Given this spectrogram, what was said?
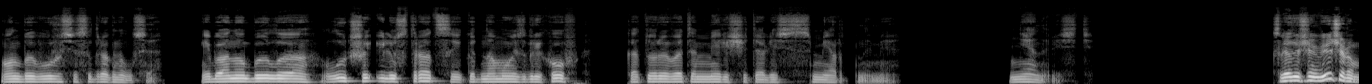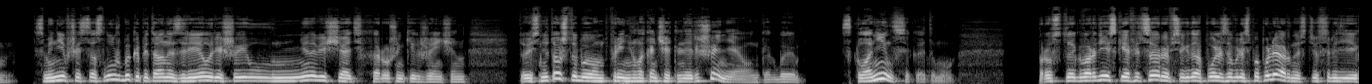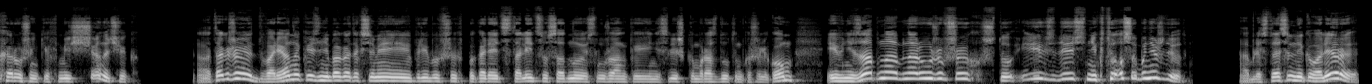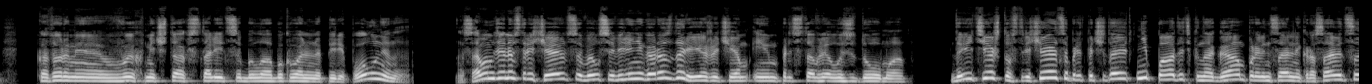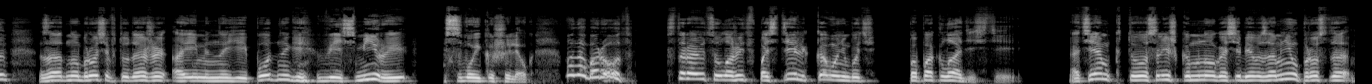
он бы в ужасе содрогнулся, ибо оно было лучшей иллюстрацией к одному из грехов, которые в этом мире считались смертными — ненависть. Следующим вечером, сменившись со службы, капитан Изриэл решил не навещать хорошеньких женщин. То есть не то, чтобы он принял окончательное решение, он как бы склонился к этому. Просто гвардейские офицеры всегда пользовались популярностью среди хорошеньких мещаночек, а также дворянок из небогатых семей, прибывших покорять столицу с одной служанкой и не слишком раздутым кошельком, и внезапно обнаруживших, что их здесь никто особо не ждет. А блистательные кавалеры, которыми в их мечтах столица была буквально переполнена, на самом деле встречаются в Эл-Северине гораздо реже, чем им представлялось дома. Да и те, что встречаются, предпочитают не падать к ногам провинциальной красавицы, заодно бросив туда же, а именно ей под ноги, весь мир и свой кошелек, а наоборот, стараются уложить в постель кого-нибудь по покладистей. А тем, кто слишком много о себе возомнил, просто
